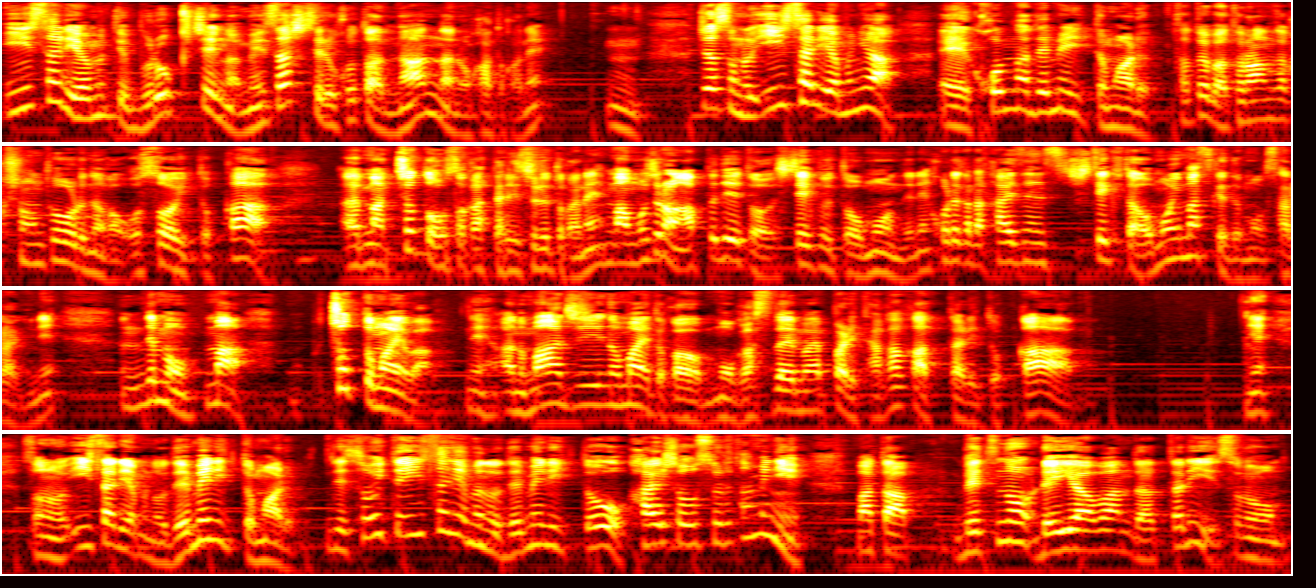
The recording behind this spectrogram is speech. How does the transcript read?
イーサリアムっていうブロックチェーンが目指していることは何なのかとかね。うん。じゃあそのイーサリアムには、えー、こんなデメリットもある。例えばトランザクション通るのが遅いとか、あまあちょっと遅かったりするとかね。まあもちろんアップデートしていくと思うんでね、これから改善していくとは思いますけども、さらにね。でも、まあ、ちょっと前は、ね、あのマージの前とかはもうガス代もやっぱり高かったりとか、ね、そのイーサリアムのデメリットもある。で、そういったイーサリアムのデメリットを解消するために、また別のレイヤー1だったり、その、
